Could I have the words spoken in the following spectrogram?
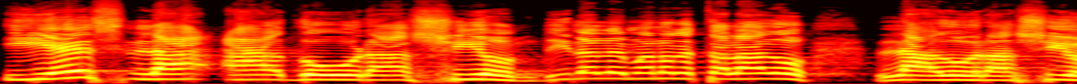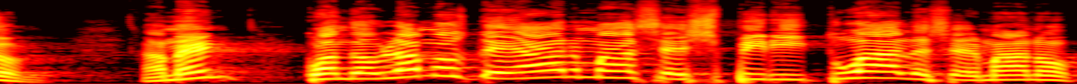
y es la adoración. Dile al hermano que está al lado, la adoración. Amén. Cuando hablamos de armas espirituales, hermano,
